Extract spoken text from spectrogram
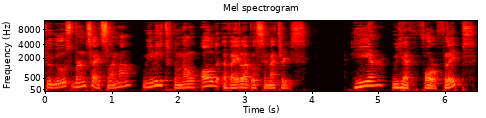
To use Burnside's lemma, we need to know all the available symmetries. Here we have 4 flips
